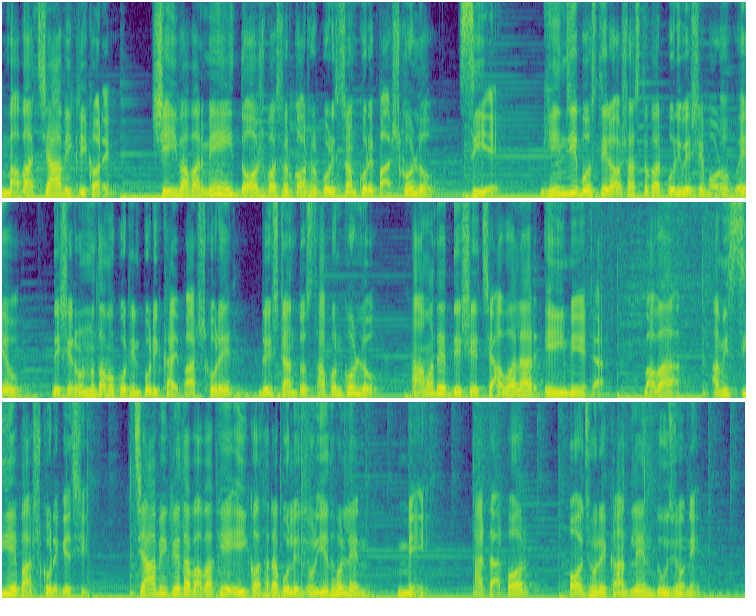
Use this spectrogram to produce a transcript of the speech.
বাবা চা বিক্রি করেন। সেই বাবার মেয়েই দশ বছর কঠোর পরিশ্রম করে পাশ করল সিএ। ঘিঞ্জি বস্তির অস্বাস্থ্যকর পরিবেশে বড় হয়েও দেশের অন্যতম কঠিন পরীক্ষায় পাশ করে দৃষ্টান্ত স্থাপন করল আমাদের দেশে চাওয়ালার এই মেয়েটা। বাবা, আমি সিএ পাশ করে গেছি। চা বিক্রেতা বাবাকে এই কথাটা বলে জড়িয়ে ধরলেন মেয়ে। আর তারপর অঝরে কাঁদলেন দুজনে।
